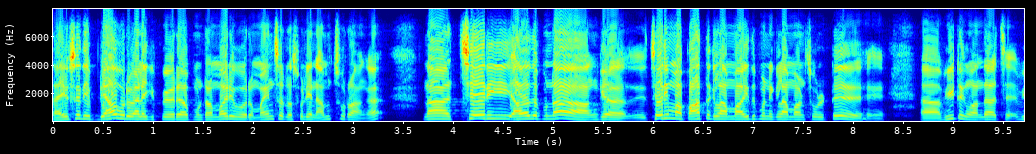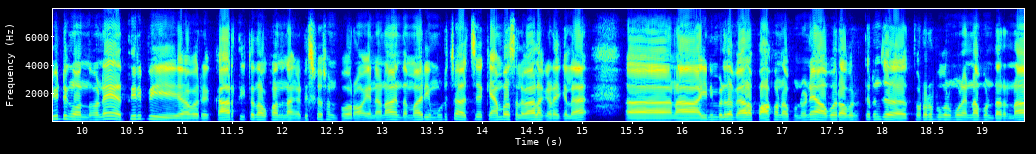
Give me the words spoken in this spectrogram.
தயவுசெய்து எப்படியாவது ஒரு வேலைக்கு போயிரு அப்படின்ற மாதிரி ஒரு மைண்ட் செட்டில் சொல்லி என்னை நான் சரி அதாவது எப்படின்னா அங்கே சரிம்மா பார்த்துக்கலாமா இது பண்ணிக்கலாமான்னு சொல்லிட்டு வீட்டுக்கு வந்தாச்சு. வீட்டுக்கு வந்தோடனே திருப்பி அவர் கார்த்திகிட்ட தான் உட்காந்து நாங்கள் டிஸ்கஷன் போகிறோம் என்னன்னா இந்த மாதிரி முடிச்சாச்சு கேம்பஸில் வேலை கிடைக்கல. நான் இனிமேல் தான் வேலை பார்க்கணும் அப்படின்னே அவர் அவருக்கு தெரிஞ்ச தொடர்புகள் மூலம் என்ன பண்ணுறாருன்னா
